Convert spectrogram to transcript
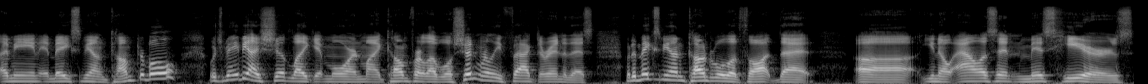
I mean, it makes me uncomfortable, which maybe I should like it more, and my comfort level shouldn't really factor into this. But it makes me uncomfortable the thought that uh, you know, Alicent mishears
